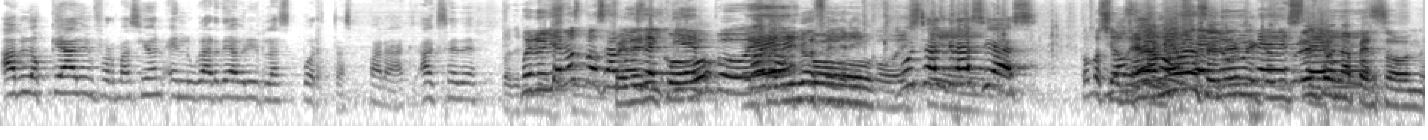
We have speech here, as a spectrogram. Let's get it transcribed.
ha bloqueado información en lugar de abrir las puertas para acceder. Bueno, ya nos este, pasamos Federico, del tiempo, ¿eh? Federico, Muchas este, gracias. ¿Cómo se Nos llama? El amigo de Selene, es buena eh. persona.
